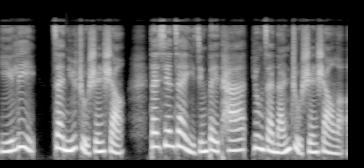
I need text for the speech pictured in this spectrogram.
一粒在女主身上，但现在已经被他用在男主身上了。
